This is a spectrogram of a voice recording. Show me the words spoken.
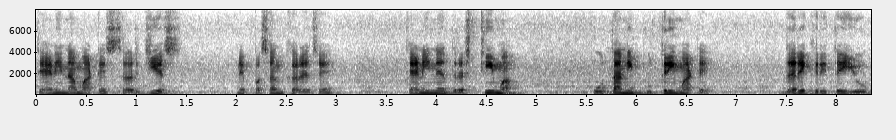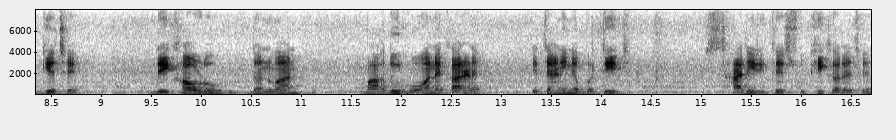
તેણીના માટે સર્જિયસને પસંદ કરે છે. તેણીને દ્રષ્ટિમાં પોતાની પુત્રી માટે દરેક રીતે યોગ્ય છે. દેખાવડો, ધનવાન, બહાદુર હોવાને કારણે એ તેણીને બધી જ સારી રીતે સુખી કરે છે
